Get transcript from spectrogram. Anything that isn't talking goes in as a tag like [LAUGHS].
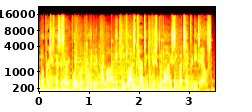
No purchase necessary. Void where prohibited by law. 18 plus terms and conditions apply. See website for details.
